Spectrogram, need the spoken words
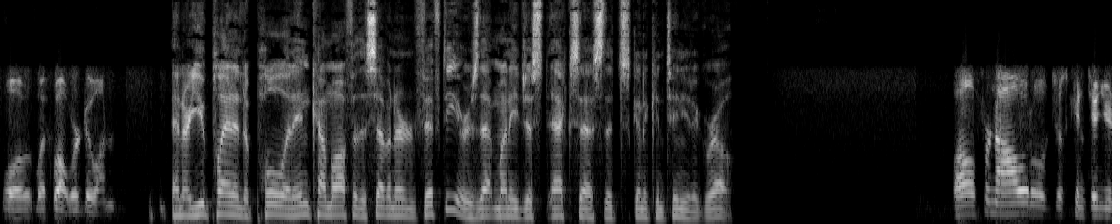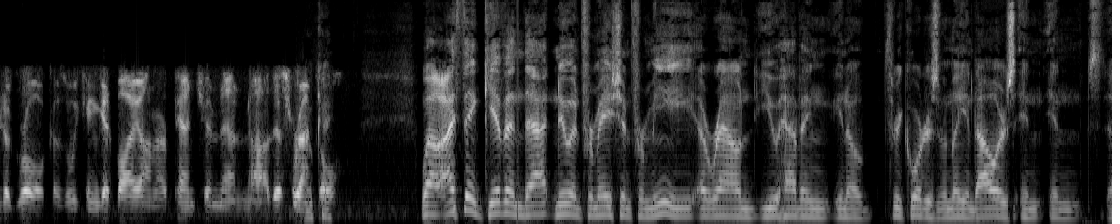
well, with what we're doing. And are you planning to pull an income off of the 750, or is that money just excess that's going to continue to grow? Well, for now, it'll just continue to grow because we can get by on our pension and uh, this rental. Okay. Well, I think given that new information for me around you having, you know, three quarters of a million dollars in in uh,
